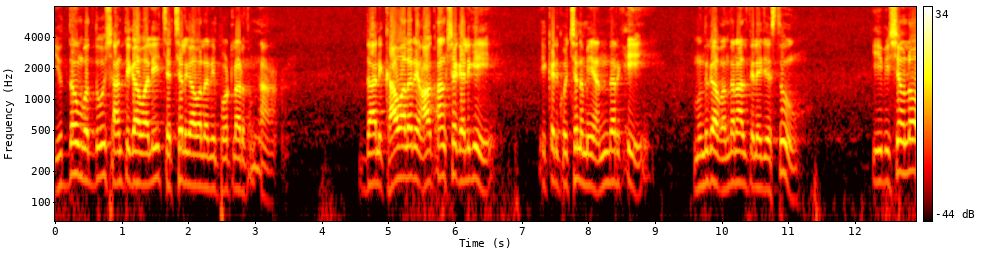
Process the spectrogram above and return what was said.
యుద్ధం వద్దు శాంతి కావాలి చర్చలు కావాలని పోట్లాడుతున్న దానికి కావాలని ఆకాంక్ష కలిగి ఇక్కడికి వచ్చిన మీ అందరికీ ముందుగా వందనాలు తెలియజేస్తూ ఈ విషయంలో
